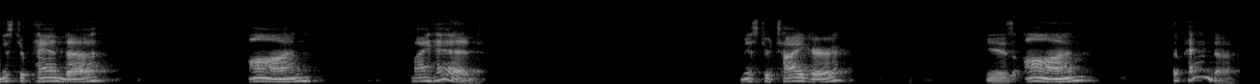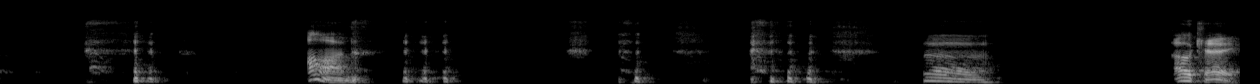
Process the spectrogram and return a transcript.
Mr. Panda on my head. Mr. Tiger is on the panda. on. uh, okay.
